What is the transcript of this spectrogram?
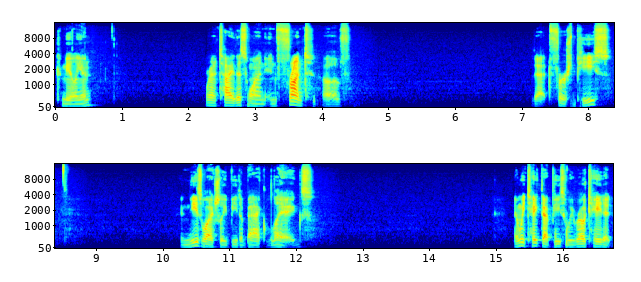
chameleon. We're going to tie this one in front of that first piece. And these will actually be the back legs. Then we take that piece, we rotate it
